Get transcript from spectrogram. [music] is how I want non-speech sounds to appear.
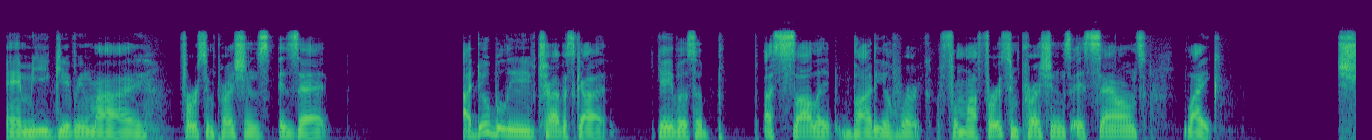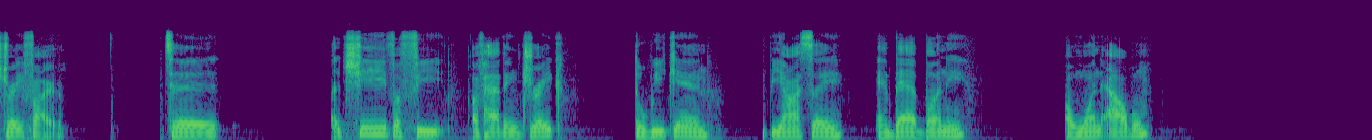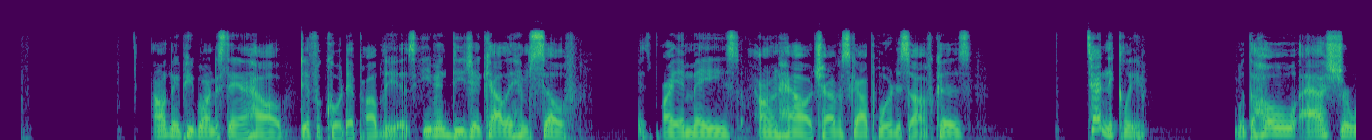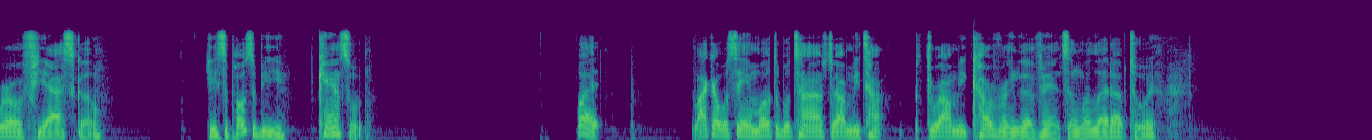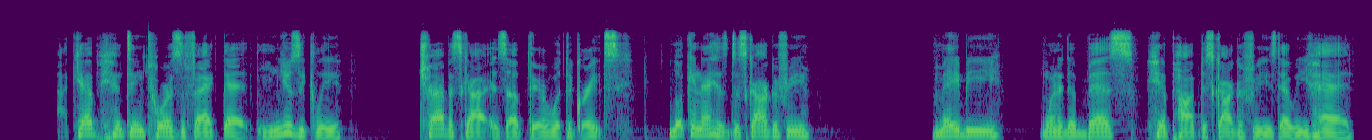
and me giving my first impressions is that I do believe Travis Scott gave us a a solid body of work. From my first impressions, it sounds like straight fire. To achieve a feat of having Drake, The Weeknd, Beyonce, and Bad Bunny on one album. I don't think people understand how difficult that probably is. Even DJ Khaled himself is probably amazed on how Travis Scott pulled this off. Because technically, with the whole Astroworld fiasco, he's supposed to be canceled. But like I was saying multiple times throughout me to- throughout me covering the events and what led up to it, I kept hinting towards the fact that musically, Travis Scott is up there with the greats. Looking at his discography, maybe one of the best hip hop discographies that we've had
